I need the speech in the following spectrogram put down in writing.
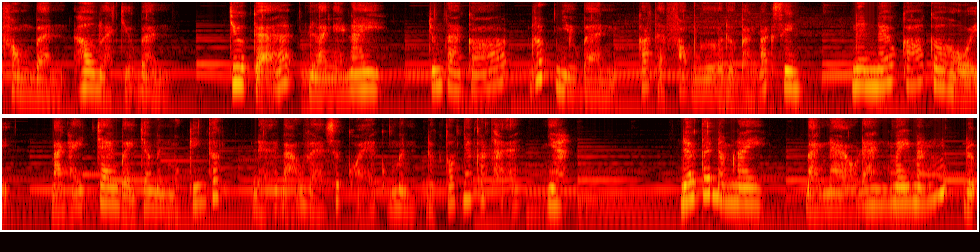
phòng bệnh hơn là chữa bệnh. Chưa kể là ngày nay, chúng ta có rất nhiều bệnh có thể phòng ngừa được bằng vaccine. Nên nếu có cơ hội, bạn hãy trang bị cho mình một kiến thức để bảo vệ sức khỏe của mình được tốt nhất có thể nha nếu tết năm nay, bạn nào đang may mắn được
